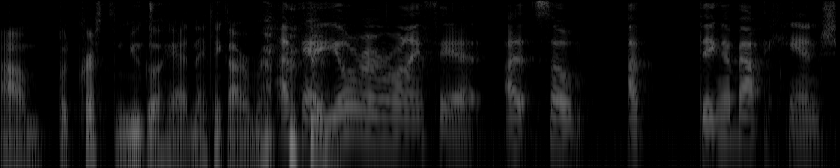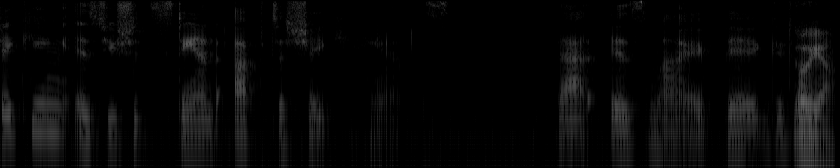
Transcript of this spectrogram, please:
um, but Kristen, you go ahead, and I think I remember. Okay, you'll remember when I say it. Uh, so a thing about handshaking is you should stand up to shake hands. That is my big oh yeah,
